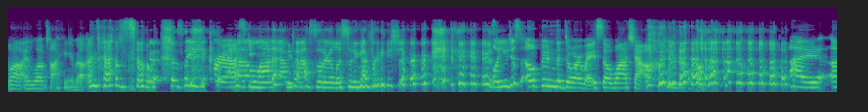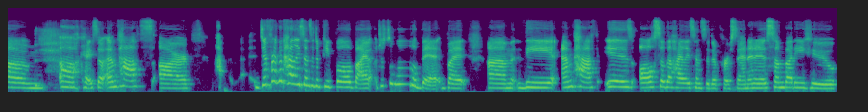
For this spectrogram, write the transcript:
Well, I love talking about empaths. So thank you for asking. a lot of empaths that are listening. I'm pretty sure. well, you just opened the doorway, so watch out. I um. Okay. So empaths are different than highly sensitive people by just a little bit, but um, the empath is also the highly sensitive person, and it is somebody who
